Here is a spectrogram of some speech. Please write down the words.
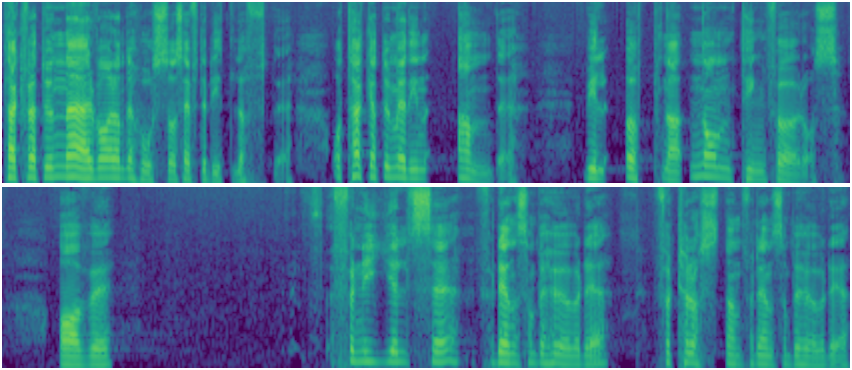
Tack för att du är närvarande hos oss efter ditt löfte. Och tack att du med din ande vill öppna någonting för oss av eh, förnyelse för den som behöver det, förtröstan för den som behöver det.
